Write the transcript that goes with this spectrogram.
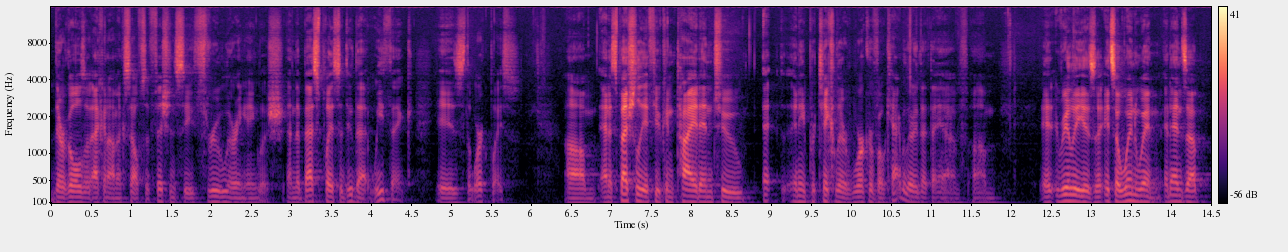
their goals of economic self-sufficiency through learning English. And the best place to do that, we think, is the workplace. Um, and especially if you can tie it into any particular worker vocabulary that they have, um, it really is a, it's a win-win. It ends up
